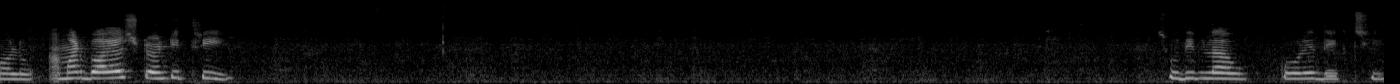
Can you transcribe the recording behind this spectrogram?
বলো। আমার বয়স টোয়েন্টি থ্রি সুদীপ লাউ করে দেখছি।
